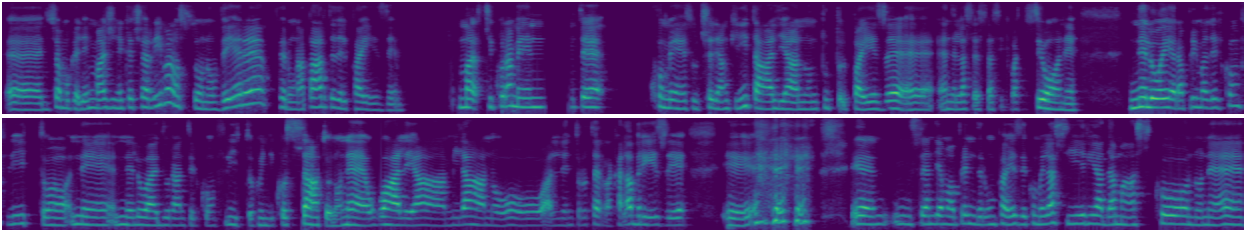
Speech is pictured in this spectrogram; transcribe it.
eh, diciamo che le immagini che ci arrivano sono vere per una parte del paese, ma sicuramente, come succede anche in Italia, non tutto il paese è, è nella stessa situazione né lo era prima del conflitto né, né, lo è durante il conflitto, quindi Cossato non è uguale a Milano o all'entroterra calabrese e, e se andiamo a prendere un paese come la Siria, Damasco non è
